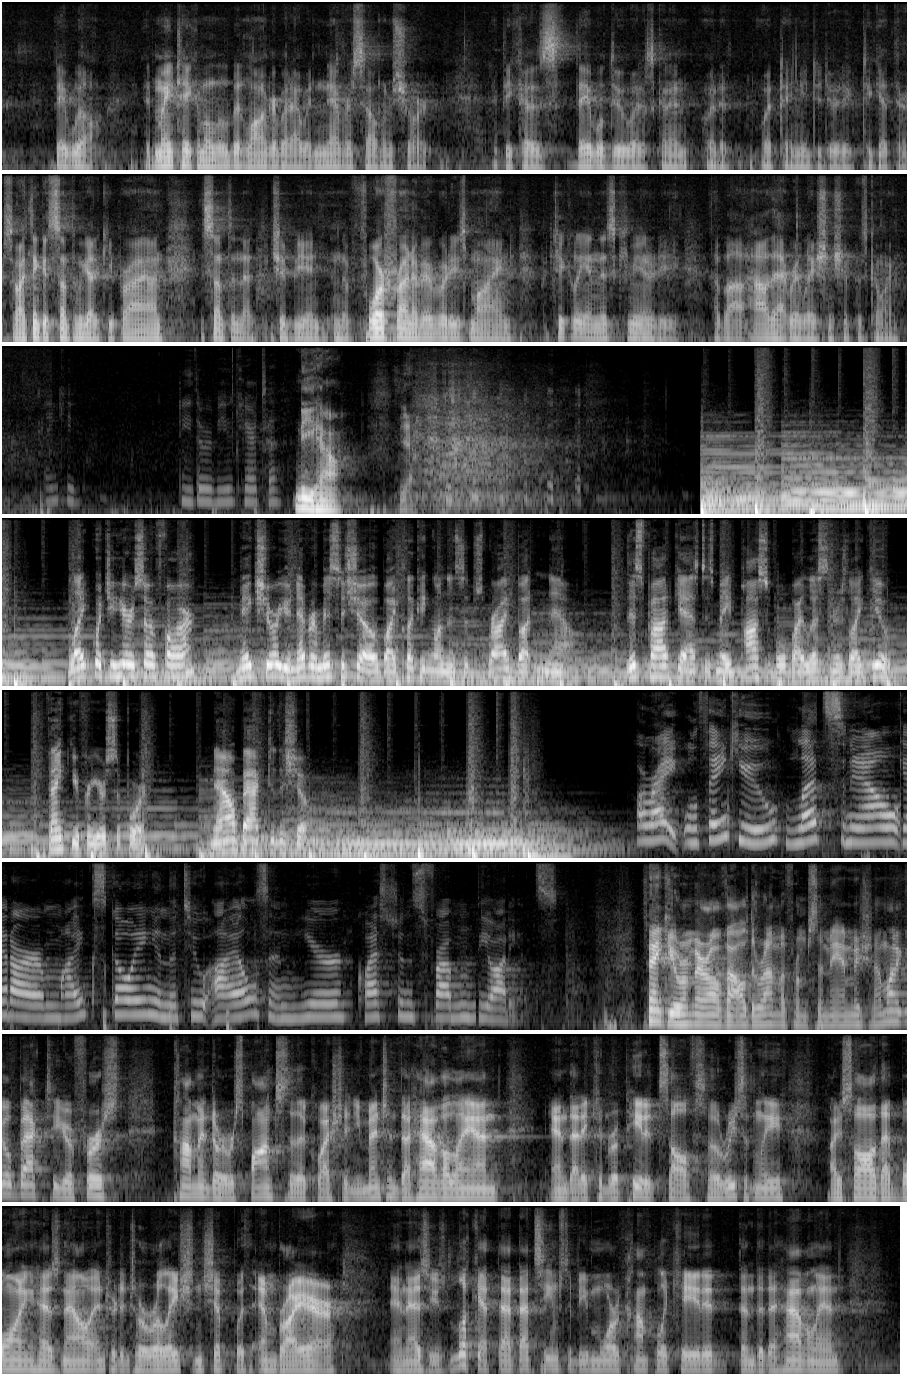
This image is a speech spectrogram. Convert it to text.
They will. It may take them a little bit longer, but I would never sell them short because they will do what, it's going to, what, it, what they need to do to, to, get there. So I think it's something we got to keep our eye on. It's something that should be in, in the forefront of everybody's mind, particularly in this community, about how that relationship is going. Thank you. Do either of you care to? Ni hao. Yeah. Like what you hear so far? Make sure you never miss a show by clicking on the subscribe button now. This podcast is made possible by listeners like you. Thank you for your support. Now back to the show. All right, well, thank you. Let's now get our mics going in the two aisles and hear questions from the audience. Thank you, Romero Valderrama from Sammamish. I want to go back to your first comment or response to the question. You mentioned de Havilland and that it can repeat itself. So recently, I saw that Boeing has now entered into a relationship with Embraer. And as you look at that, that seems to be more complicated than the de Havilland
